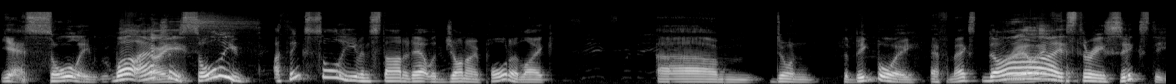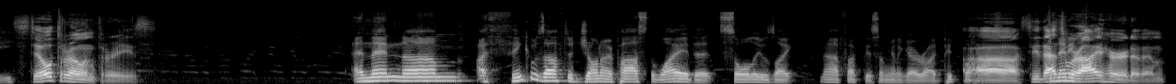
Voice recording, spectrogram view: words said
Yes, Sawley. Well, actually, Nice. Sawley. I think Sawley even started out with John O'Porter, like um, doing the big boy FMX. Nice 360. Still throwing threes. And then um, I think it was after Jono passed away that Sawley was like, "Nah, fuck this. I'm going to go ride pit bikes." Ah, see, that's where he- I heard of him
